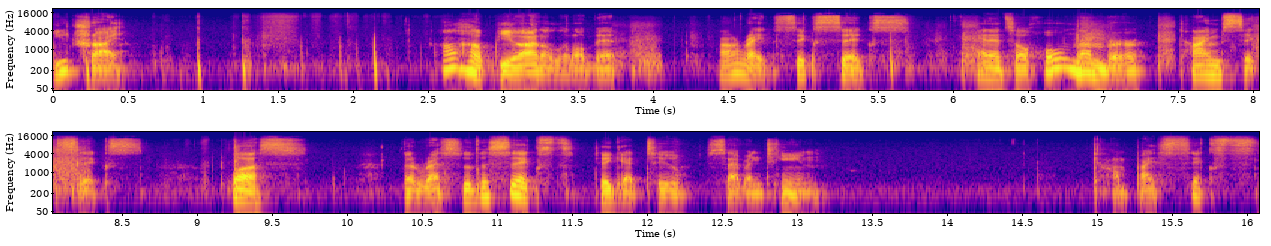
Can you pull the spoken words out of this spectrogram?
You try. I'll help you out a little bit. All right, 6, 6, and it's a whole number times 6, 6, plus the rest of the sixths to get to 17. Count by sixths.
